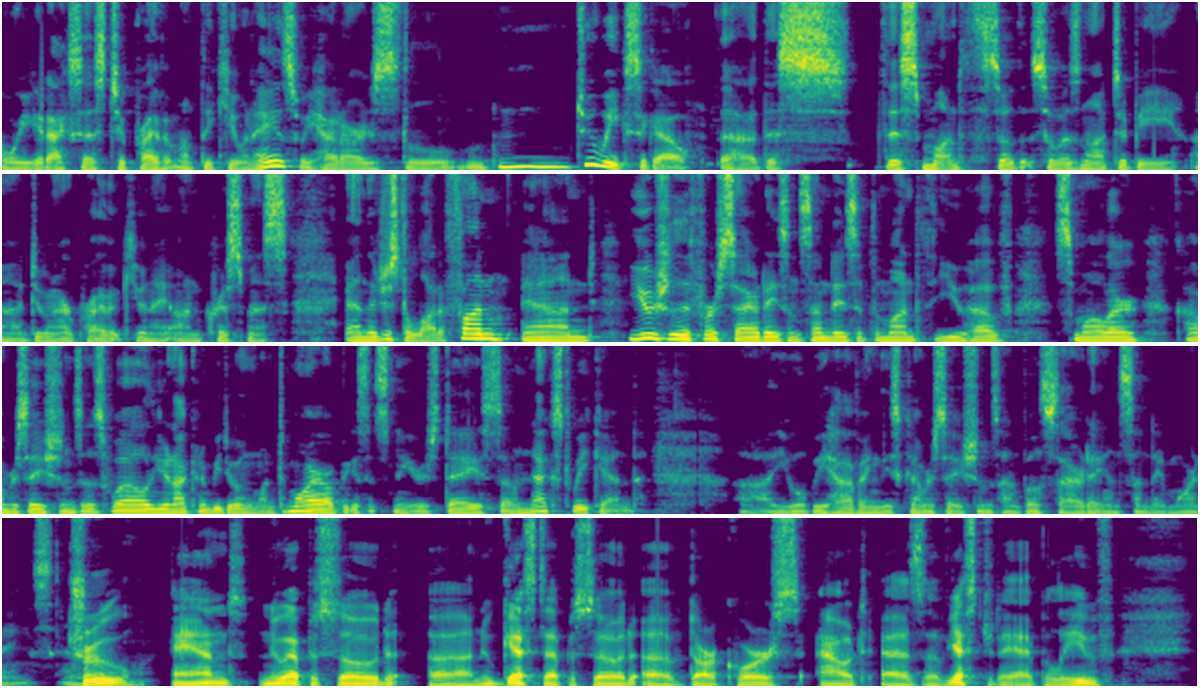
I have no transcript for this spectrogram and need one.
Uh, where you get access to private monthly Q and A's. We had ours mm, two weeks ago uh, this this month, so that so as not to be uh, doing our private Q and A on Christmas, and they're just a lot of fun. And usually the first Saturdays and Sundays of the month, you have smaller conversations as well. You're not going to be doing one tomorrow because it's New Year's Day, so next weekend. Uh, you will be having these conversations on both Saturday and Sunday mornings. And True. And new episode, uh, new guest episode of Dark Horse out as of yesterday, I believe.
